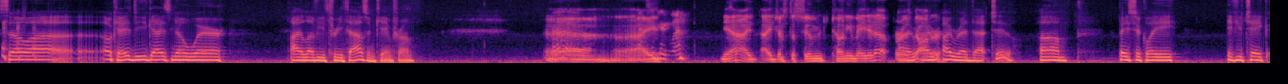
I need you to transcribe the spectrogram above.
So uh, okay, do you guys know where "I Love You 3000" came from? Uh, That's a I good one. yeah, I, I just assumed Tony made it up for his I, daughter. I, I read that too. Um, basically, if you take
